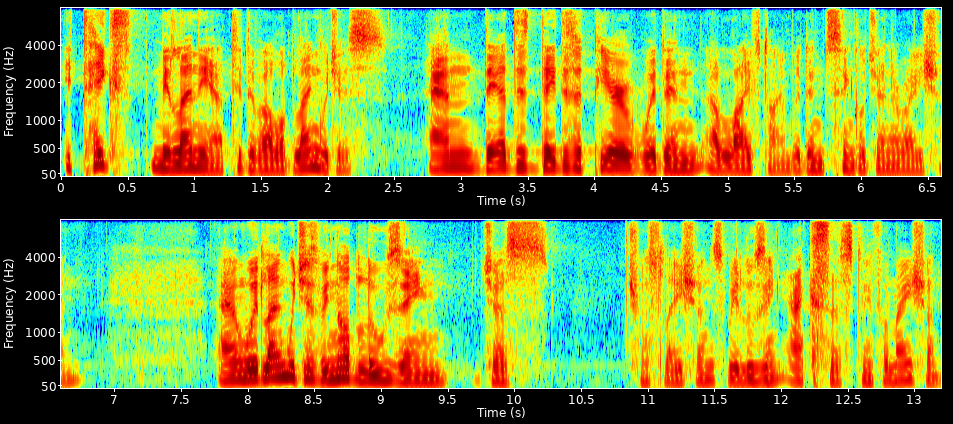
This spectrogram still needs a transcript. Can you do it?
it takes millennia to develop languages, and they, they disappear within a lifetime, within a single generation. And with languages, we're not losing just translations, we're losing access to information.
